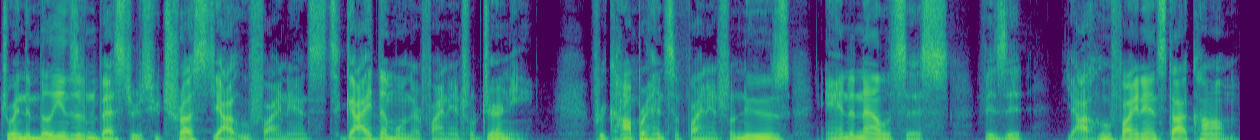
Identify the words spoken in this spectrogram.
Join the millions of investors who trust Yahoo Finance to guide them on their financial journey. For comprehensive financial news and analysis, visit yahoofinance.com,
